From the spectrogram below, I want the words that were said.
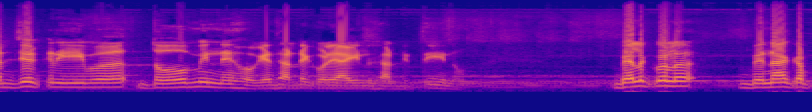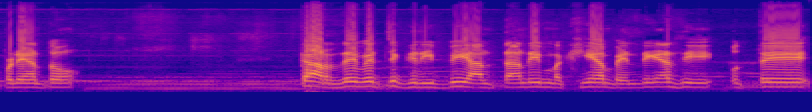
ਅੱਜ ਕਰੀਬ 2 ਮਹੀਨੇ ਹੋ ਗਏ ਸਾਡੇ ਕੋਲੇ ਆਈ ਨੂੰ, ਸਾਡੀ ਧੀ ਨੂੰ। ਬਿਲਕੁਲ ਬਿਨਾਂ ਕੱਪੜਿਆਂ ਤੋਂ। ਘਰ ਦੇ ਵਿੱਚ ਗਰੀਬੀ ਅੰਤਾਂ ਦੀ ਮੱਖੀਆਂ ਬੈੰਦੀਆਂ ਸੀ ਉੱਤੇ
